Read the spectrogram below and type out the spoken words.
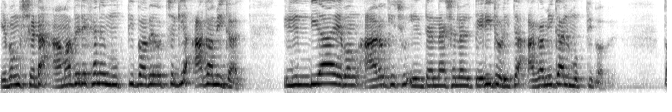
এবং সেটা আমাদের এখানে মুক্তি পাবে হচ্ছে কি আগামীকাল। ইন্ডিয়া এবং আরও কিছু ইন্টারন্যাশনাল টেরিটরিতে আগামীকাল মুক্তি পাবে। তো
